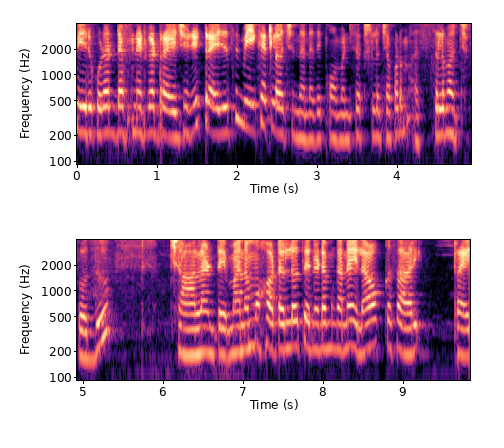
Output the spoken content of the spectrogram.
మీరు కూడా డెఫినెట్గా ట్రై చేయండి. ట్రై చేసి మీకు ఎట్లా వచ్చింది అనేది కామెంట్ సెక్షన్లో చెప్పడం అస్సలు మర్చిపోద్దు. చాలా అంటే మనం హోటల్లో తినడం కన్నా ఇలా ఒక్కసారి ట్రై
